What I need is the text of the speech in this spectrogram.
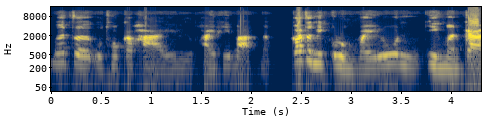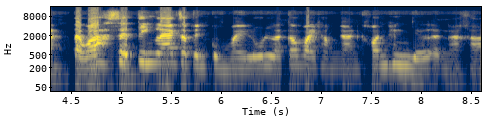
เมื่อเจออุทกภัยหรือภัยพิบัติเนี่ยก็จะมีกลุ่มวัยรุ่นอีกเหมือนกัน แต่ว่า setting แรกจะเป็นกลุ่มวัยรุ่น แล้วก็วัยทำงานค่อนข้างเยอะนะคะ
